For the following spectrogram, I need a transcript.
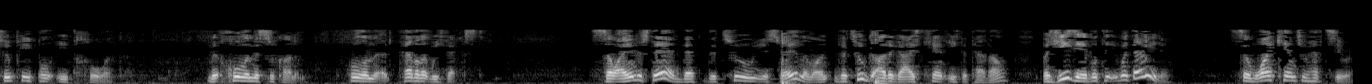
two people eat chulin. Chulin misukanim. Chulin, uh, tevel that we fixed. So I understand that the two Yisraelim, the two other guys can't eat the tevel, but he's able to eat what they're eating. So why can't you have tziruf?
